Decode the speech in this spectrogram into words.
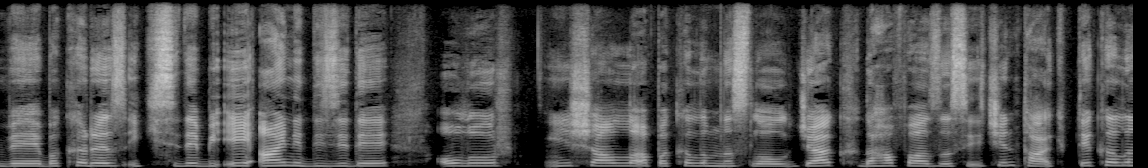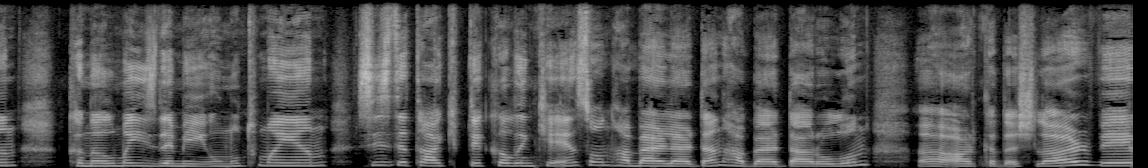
ve bakarız ikisi de bir e, aynı dizide olur. İnşallah bakalım nasıl olacak. Daha fazlası için takipte kalın. Kanalımı izlemeyi unutmayın. Siz de takipte kalın ki en son haberlerden haberdar olun e, arkadaşlar. Ve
